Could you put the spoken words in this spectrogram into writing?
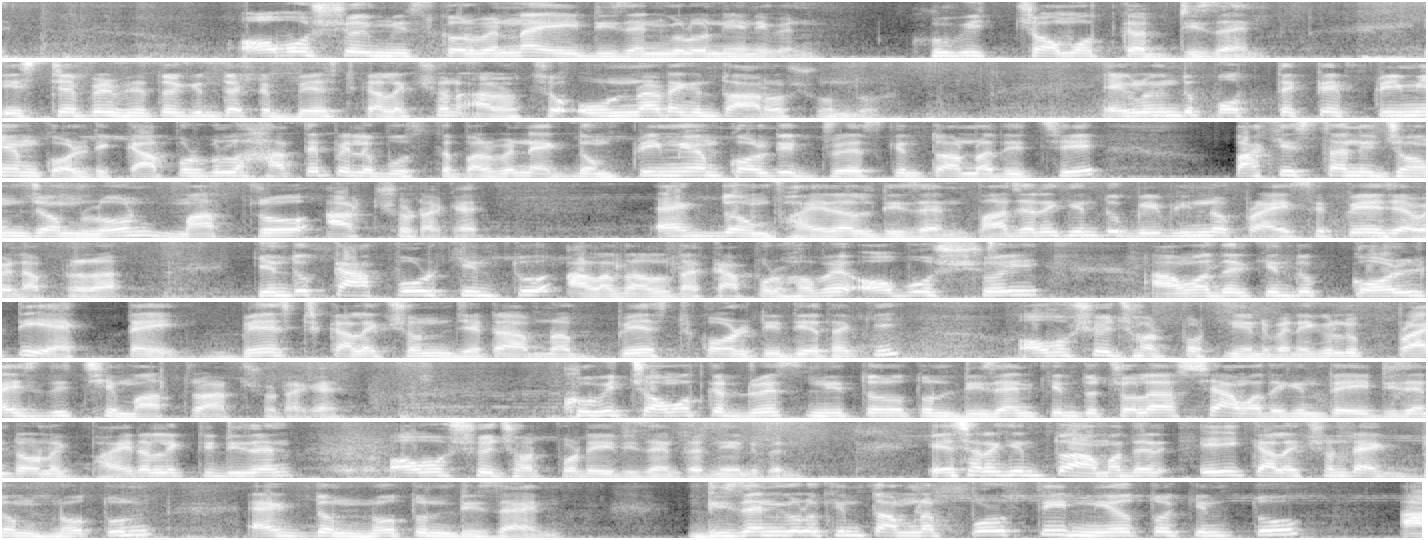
অবশ্যই মিস করবেন না, এই ডিজাইনগুলো নিয়ে নেবেন। খুবই চমৎকার ডিজাইন স্টেপের ভেতরে কিন্তু একটা বেস্ট কালেকশন আর হচ্ছে ওড়নাটা কিন্তু আরও সুন্দর। এগুলো কিন্তু প্রত্যেকটাই প্রিমিয়াম কোয়ালিটি কাপড়গুলো হাতে পেলে বুঝতে পারবেন, একদম প্রিমিয়াম কোয়ালিটির ড্রেস কিন্তু আমরা দিচ্ছি। পাকিস্তানি জমজম লোন মাত্র আটশো টাকায়। একদম ভাইরাল ডিজাইন বাজারে কিন্তু বিভিন্ন প্রাইসে পেয়ে যাবেন আপনারা। কিন্তু কাপড় কিন্তু আলাদা আলাদা কাপড় হবে। অবশ্যই আমাদের কিন্তু কোয়ালিটি একটাই। বেস্ট কালেকশন যেটা আমরা বেস্ট কলটি দিয়ে থাকি, অবশ্যই ঝটপট নিয়ে নেবেন। এগুলো প্রাইস দিচ্ছি মাত্র আটশো টাকায়। খুবই চমৎকার ড্রেস নিত্য নতুন ডিজাইন কিন্তু চলে আসছে। আমাদের কিন্তু এই ডিজাইনটা অনেক ভাইরাল একটি ডিজাইন অবশ্যই ঝটপট এই ডিজাইনটা নিয়ে নেবেন। এছাড়া কিন্তু আমাদের এই কালেকশনটা একদম নতুন একদম নতুন ডিজাইন ডিজাইনগুলো কিন্তু আমরা প্রতিনিয়ত কিন্তু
